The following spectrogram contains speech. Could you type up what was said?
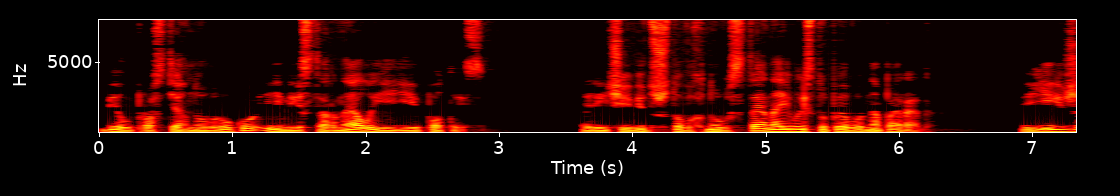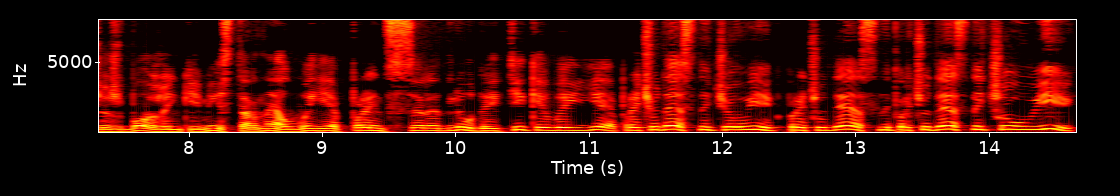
Біл простягнув руку, і містер Нел її потис. Річі відштовхнув стена і виступив наперед. Їй же ж боженький, містер Нел, ви є принц серед людей, тільки ви є, причудесний чоловік, причудесний, причудесний чоловік.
